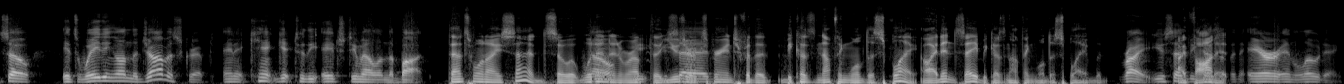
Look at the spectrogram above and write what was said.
so it's waiting on the JavaScript, and it can't get to the HTML in the body. That's what I said. So it wouldn't No, interrupt you- the you user said- experience for the because nothing will display. Oh, I didn't say because nothing will display, but Right. You said I because thought of it. an error in loading.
